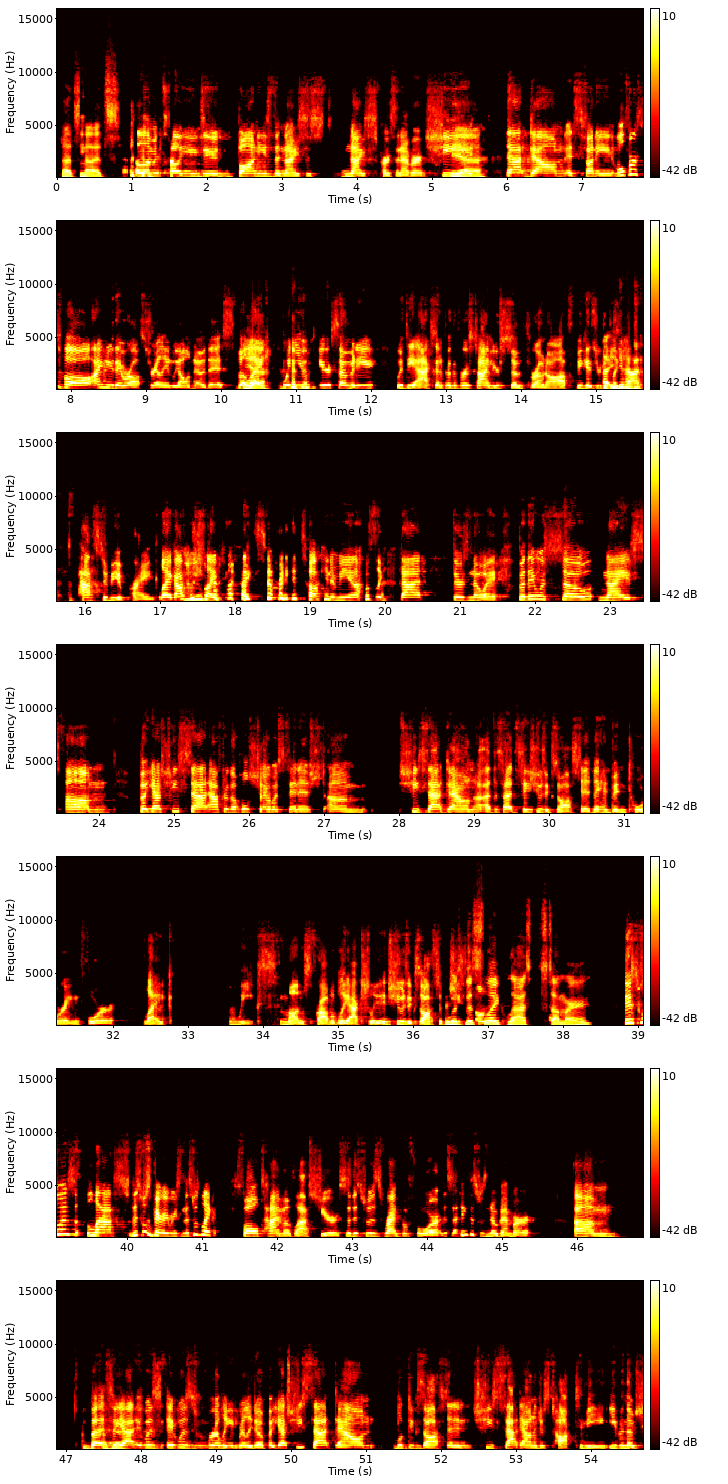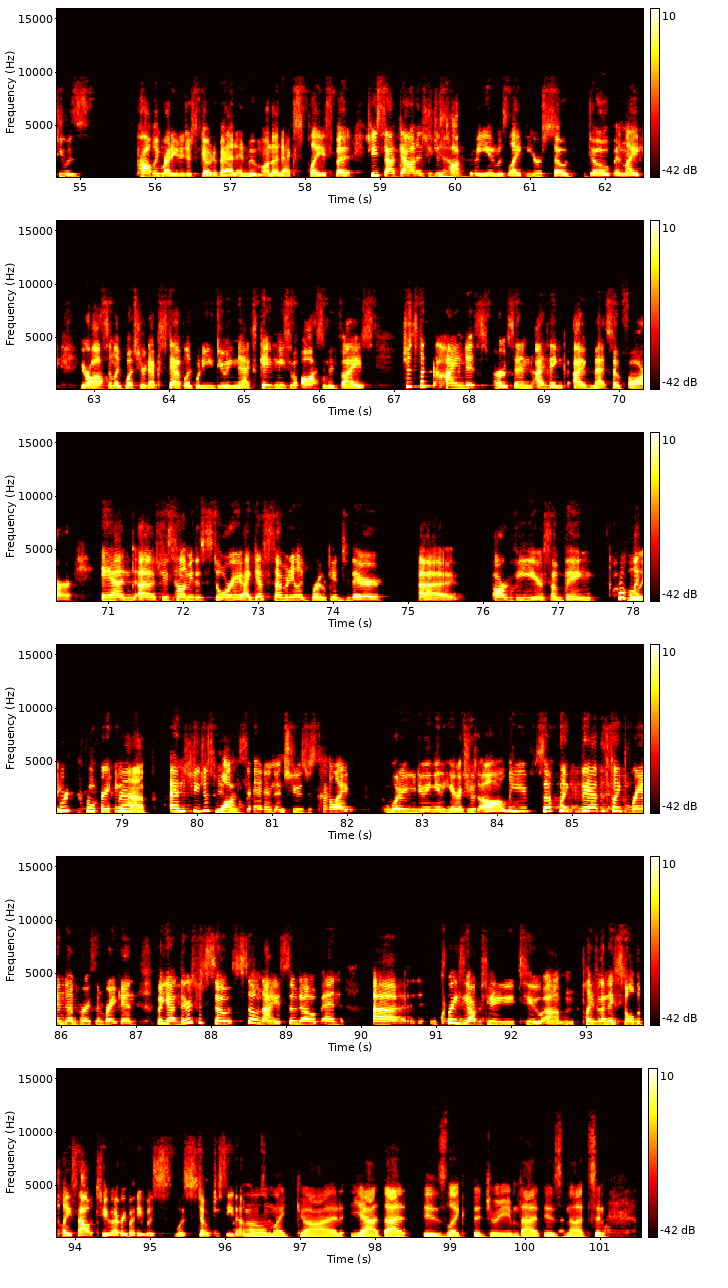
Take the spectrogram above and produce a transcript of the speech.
that's nuts let me tell you dude bonnie's the nicest nicest person ever she yeah sat down. It's funny. Well, first of all, I knew they were Australian. We all know this. But yeah. like when you hear somebody with the accent for the first time, you're so thrown off because you're just uh, like, uh, yeah. that has to be a prank. Like I was like, they started talking to me and I was like, that there's no way. But they were so nice. Um, but yeah, she sat after the whole show was finished. Um, she sat down at the side of the stage. She was exhausted. They had been touring for like weeks, months, probably actually, and she was exhausted. Was this still- like last summer? This was last. This was very recent. This was like fall time of last year. So this was right before. This I think this was November. Um, but okay. so yeah, it was it was really really dope. But yeah, she sat down, looked exhausted, and she sat down and just talked to me, even though she was probably ready to just go to bed and move on to the next place. But she sat down and she just yeah. talked to me and was like, You're so dope and like you're awesome. Like, what's your next step? Like, what are you doing next? Gave me some awesome advice. Just the kindest person I think I've met so far. And uh, she's telling me this story. I guess somebody like broke into their uh, RV or something. Holy like, crap. And she just Jesus. walked in and she was just kind of like, what are you doing in here? And she goes, oh, I'll leave. So like they had this like random person break in. But yeah, they're just so, so nice, so dope. And uh crazy opportunity to um play for them. They sold the place out too. Everybody was was stoked to see them. Oh so. my god. Yeah, that is like the dream. That is nuts. And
